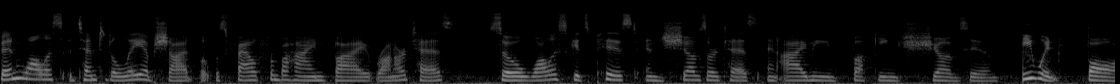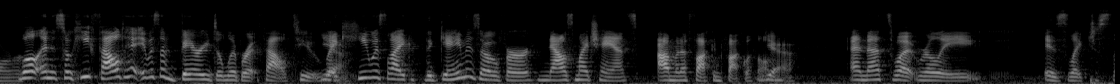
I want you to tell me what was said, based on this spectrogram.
Ben Wallace attempted a layup shot but was fouled from behind by Ron Artest. So Wallace gets pissed and shoves Artest, and I mean fucking shoves him. He went far. Well, and so he fouled him. It was a very deliberate foul too. Yeah. Like he was like, "The game is over. Now's my chance. I'm gonna fucking fuck with him." yeah. And that's what really is like. Just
